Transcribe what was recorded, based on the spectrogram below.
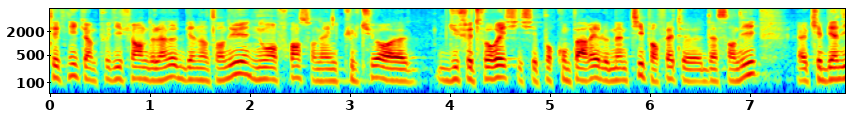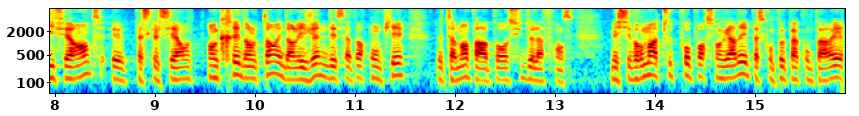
technique un peu différente de la nôtre, bien entendu. Nous, en France, on a une culture euh, du feu de forêt, si c'est pour comparer le même type en fait euh, d'incendie, euh, qui est bien différente parce qu'elle s'est ancrée dans le temps et dans les gènes des sapeurs-pompiers, notamment par rapport au sud de la France. Mais c'est vraiment à toute proportion gardée parce qu'on ne peut pas comparer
